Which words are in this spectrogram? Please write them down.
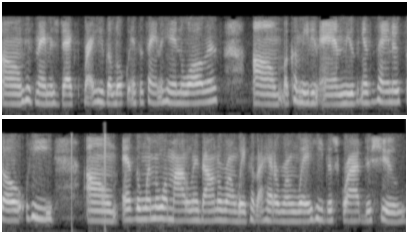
Um, his name is Jack Spratt. He's a local entertainer here in New Orleans, um, a comedian and music entertainer. So he, um, as the women were modeling down the runway, because I had a runway, he described the shoe,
